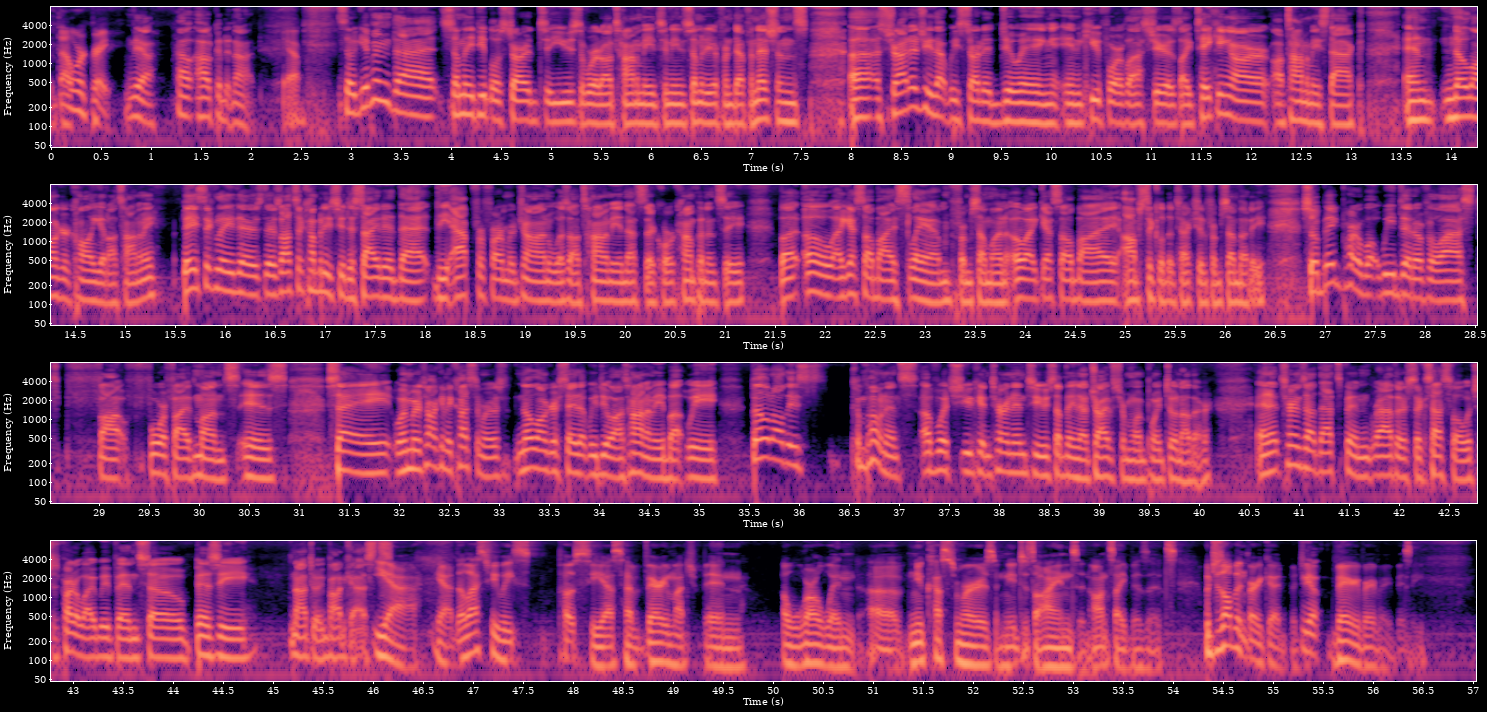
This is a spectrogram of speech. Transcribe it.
That'll work great. yeah, how how could it not? Yeah. So, given that so many people have started to use the word autonomy to mean so many different definitions, uh, a strategy that we started doing in Q4 of last year is like taking our autonomy stack and no longer calling it autonomy. Basically, there's there's lots of companies who decided that the app for Farmer John was autonomy and that's their core competency. But oh, I guess I'll buy Slam from someone. Oh, I guess I'll buy obstacle detection from somebody. So a big part of what we did over the last fi four or five months is say when we're talking to customers, no longer say that we do autonomy, but we build all these components of which you can turn into something that drives from one point to another. And it turns out that's been rather successful, which is part of why we've been so busy not doing podcasts. Yeah, yeah. The last few weeks post CES have very much been a whirlwind of new customers and new designs and on-site visits, which has all been very good, but Yep. very, very, very busy.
